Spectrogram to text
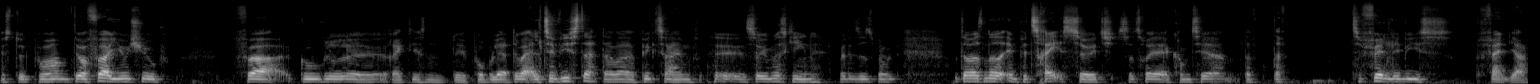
Jeg stødte på ham. Det var før YouTube, før Google øh, rigtig sådan blev populært. Det var Altavista, der var big time øh, søgemaskine på det tidspunkt. Og der var sådan noget MP3 search, så tror jeg, jeg kom til at... Der, der tilfældigvis fandt jeg,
